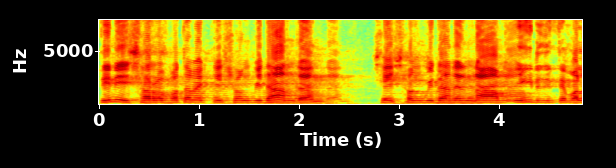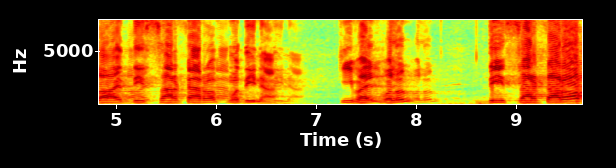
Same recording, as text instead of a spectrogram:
তিনি সর্বপ্রথম একটি সংবিধান দেন। সেই সংবিধানের নাম ইংরেজিতে বলা হয় দি চার্টার অফ মদিনা। কি ভাই বলুন? The charter of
